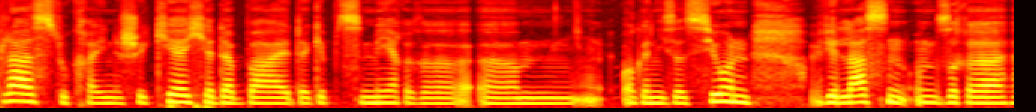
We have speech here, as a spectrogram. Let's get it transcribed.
Plast, ukrainische Kirche dabei, da gibt es mehrere ähm, Organisationen. Wir lassen unsere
